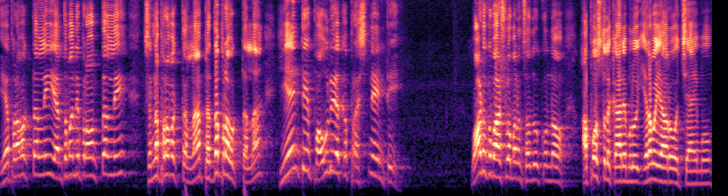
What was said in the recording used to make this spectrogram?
ఏ ప్రవక్తల్ని ఎంతమంది ప్రవక్తల్ని? చిన్న ప్రవక్తల్లా పెద్ద ప్రవక్తల్లా ఏంటి పౌలు యొక్క ప్రశ్న ఏంటి? వాడుక భాషలో మనం చదువుకుందాం. అపోస్తుల కార్యములు ఇరవై ఆరో అధ్యాయము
